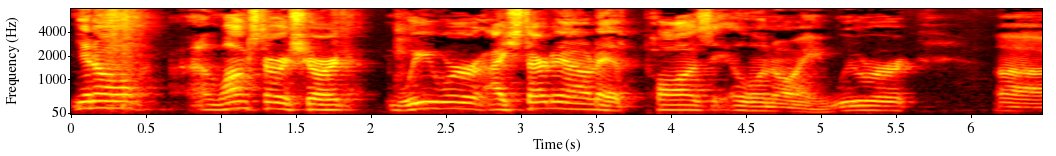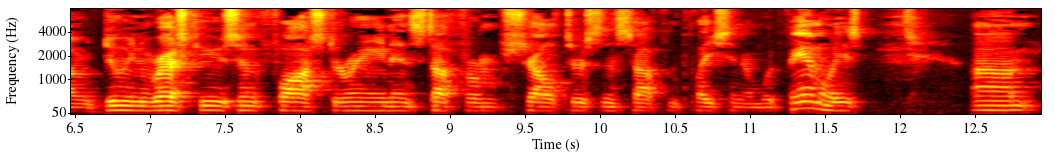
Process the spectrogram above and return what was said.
You know, long story short, we were, I started out at Paws, Illinois. We were uh, doing rescues and fostering and stuff from shelters and stuff and placing them with families. Um,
